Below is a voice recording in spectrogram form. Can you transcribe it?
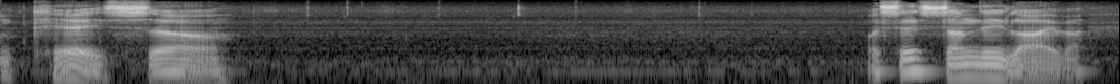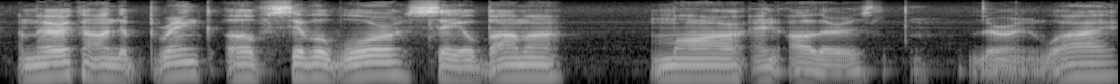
okay, so what's this Sunday Live? America on the brink of civil war, say Obama, Maher, and others. Learn why.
